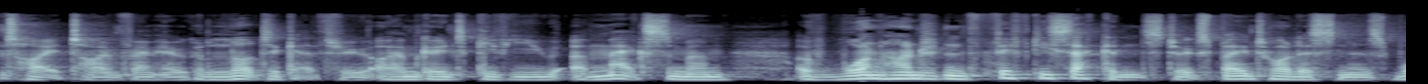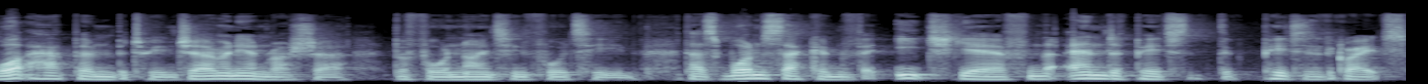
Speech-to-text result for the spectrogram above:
tight time frame here. We've got a lot to get through. I am going to give you a maximum of 150 seconds to explain to our listeners what happened between Germany and Russia before 1914. That's one second for each year from the end of Peter the, Peter the Great's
